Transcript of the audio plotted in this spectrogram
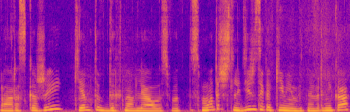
А расскажи, кем ты вдохновлялась? Вот смотришь, следишь за какими-нибудь? Наверняка,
